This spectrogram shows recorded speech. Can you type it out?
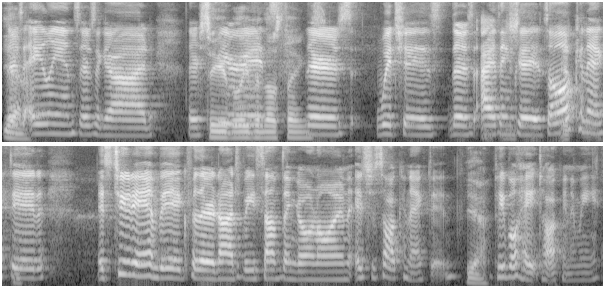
There's Yeah. aliens. There's a god. There's So you believe in those things? There's witches. There's. I think that it's all connected. It's too damn big for there not to be something going on. It's just all connected. Yeah. People hate talking to me.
